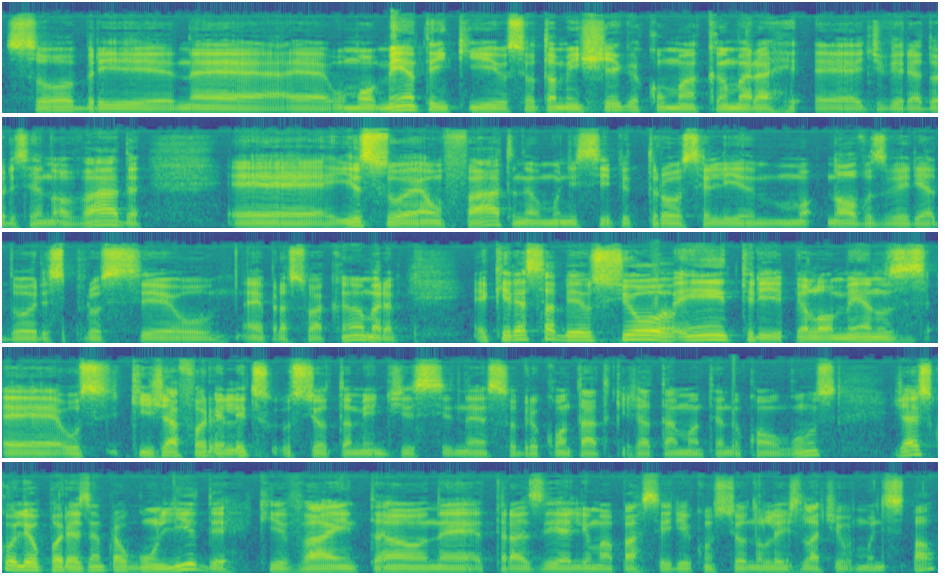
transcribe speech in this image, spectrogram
sobre né, é, o momento em que o senhor também chega com uma Câmara é, de Vereadores renovada, é, isso é um fato, né? o município trouxe ali novos vereadores para é, a sua Câmara. Eu queria saber, o senhor, entre pelo menos é, os que já foram eleitos, o senhor também disse né, sobre o contato que já está mantendo com alguns, já escolheu, por exemplo, algum líder que vai então né, trazer ali uma parceria com o senhor no Legislativo Municipal?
